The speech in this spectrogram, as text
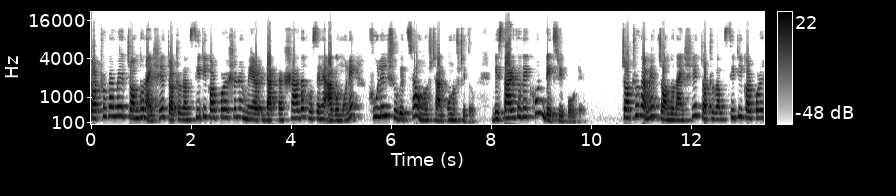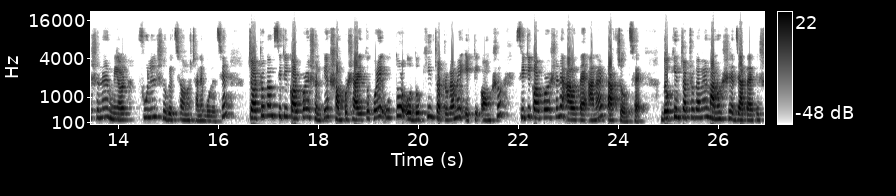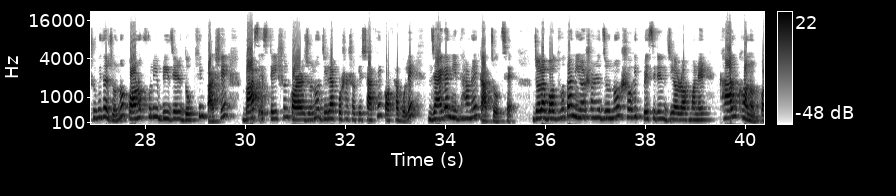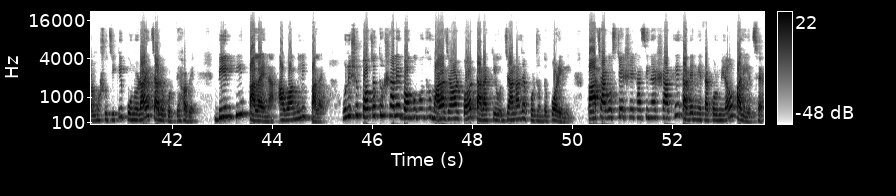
চট্টগ্রামের চন্দনাইশে চট্টগ্রাম সিটি কর্পোরেশনের মেয়র ডাক্তার শাহাদাত হোসেনের আগমনে ফুলেল শুভেচ্ছা অনুষ্ঠান অনুষ্ঠিত। বিস্তারিত দেখুন ডেস্ক রিপোর্টে। চট্টগ্রামের চন্দনাইশে চট্টগ্রাম সিটি কর্পোরেশনের মেয়র ফুলেল শুভেচ্ছা অনুষ্ঠানে বলেছেন, চট্টগ্রাম সিটি কর্পোরেশনকে সম্প্রসারিত করে উত্তর ও দক্ষিণ চট্টগ্রামের একটি অংশ সিটি কর্পোরেশনের আওতায় আনার কাজ চলছে। দক্ষিণ চট্টগ্রামের মানুষের যাতায়াতের সুবিধার জন্য কর্ণফুলী ব্রিজের দক্ষিণ পাশে বাস স্টেশন করার জন্য জেলা প্রশাসকের সাথে কথা বলে জায়গা নির্ধারণের কাজ চলছে। জলাবদ্ধতা নিরসনের জন্য শহীদ প্রেসিডেন্ট জিয়াউর রহমানের খাল খনন কর্মসূচিকে পুনরায় চালু করতে হবে। বিএনপি পালায় না, আওয়ামী লীগ পালায়। উনিশশো পঁচাত্তর সালে বঙ্গবন্ধু মারা যাওয়ার পর তারা কেউ জানাজা পর্যন্ত পড়েনি। পাঁচ আগস্টে শেখ হাসিনার সাথে তাদের নেতাকর্মীরাও পালিয়েছে।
